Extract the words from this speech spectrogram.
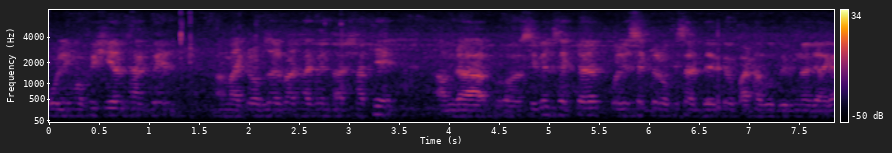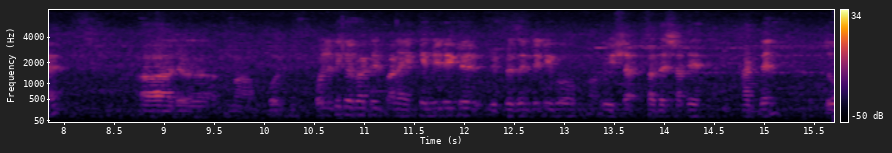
পোলিং অফিসিয়াল থাকবেন মাইক্রো অবজারভার থাকবেন, তার সাথে আমরা সিভিল সেক্টর পুলিশ সেক্টর অফিসারদেরকেও পাঠাবো বিভিন্ন জায়গায়। আর পলিটিক্যাল পার্টির মানে ক্যান্ডিডেটের রিপ্রেজেন্টেটিভও তাদের সাথে থাকবেন। তো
